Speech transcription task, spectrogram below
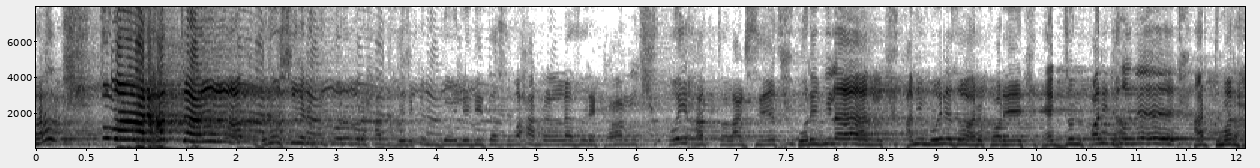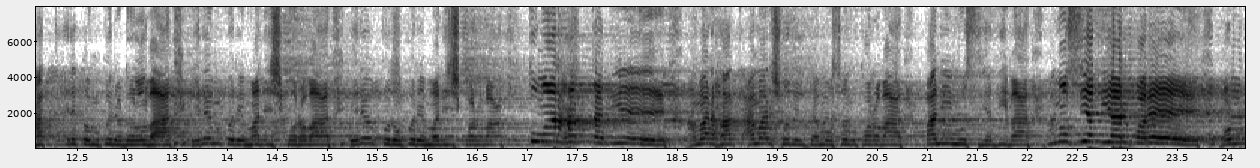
না। তোমার হাতটা রসুলের উপর উপর হাত দিয়ে গইলে দিতা? সুবহানাল্লাহ, জোরে কর ওই হাত তো লাগছে, ওরে বিলাল, আমি মরে যাওয়ার পরে একজন পানি ঢালবে আর তোমার হাত এরকম করে ডলবা, এরকম করে মালিশ করবা, এরকম করে মালিশ করবা। তোমার হাতটা দিয়ে আমার হাত আমার শরীরটা মোচন করবা, পানি মুছিয়ে দিবা। মুছিয়ে দেওয়ার পরে অন্য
